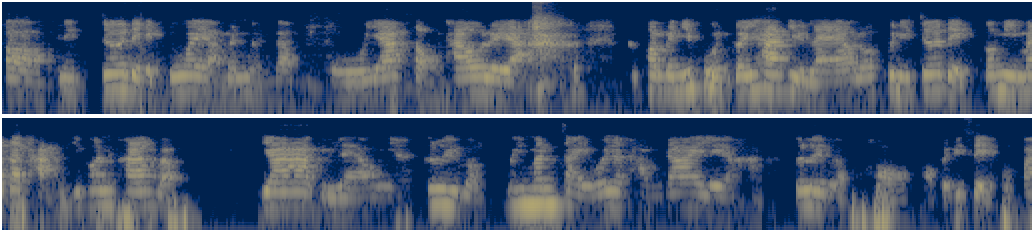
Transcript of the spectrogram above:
เอ่อเฟอร์นิเจอร์เด็กด้วยอะมันเหมือนแบบโหยากสองเท่าเลยอะคือความเป็นญี่ปุ่นก็ยากอยู่แล้ว แล้วเฟอร์นิเจอร์เด็กก็มีมาตรฐานที่ค่อนข้างแบบยากอยู่แล้วเนี้ยก็เลยแบบไม่มั่นใจว่าจะทำได้เลยอะค่ะ ก็เลยแบบขอขอปฏิเสธเขาไป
